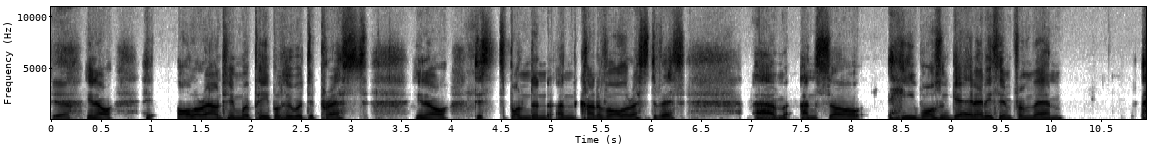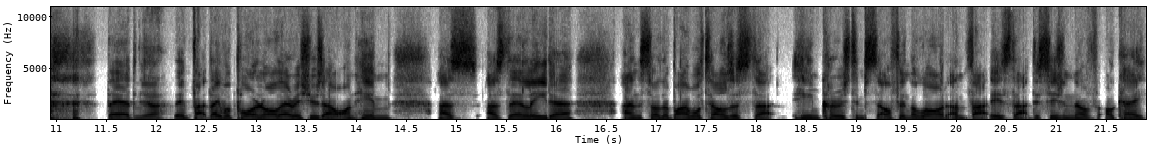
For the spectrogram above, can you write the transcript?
Yeah. You know, all around him were people who were depressed, you know, despondent, and kind of all the rest of it. Um, and so he wasn't getting anything from them. they had Yeah. in fact they were pouring all their issues out on him as as their leader. And so the bible tells us that he encouraged himself in the lord. And that is that decision of okay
